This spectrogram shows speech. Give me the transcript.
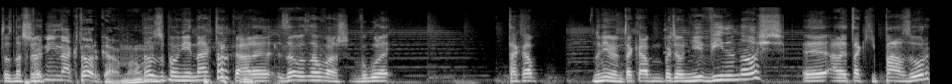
to znaczy... Zupełnie inna aktorka. No. No zupełnie inna aktorka, ale zau, zauważ, w ogóle taka, no nie wiem, taka bym powiedział niewinność, y, ale taki pazur,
